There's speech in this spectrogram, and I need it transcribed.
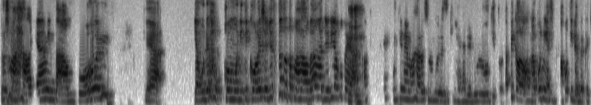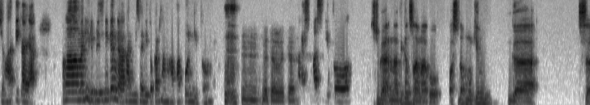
terus mahalnya minta ampun. Kayak yang udah community college aja tuh tetap mahal banget. Jadi aku kayak okay, mungkin emang harus nunggu rezekinya ada dulu gitu. Tapi kalau enggak pun ya aku tidak berkecil hati. Kayak pengalaman hidup di sini kan nggak akan bisa ditukar sama apa pun gitu. Mm-hmm, betul betul. Plus gitu. Juga nanti kan selama aku postdoc mungkin nggak se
